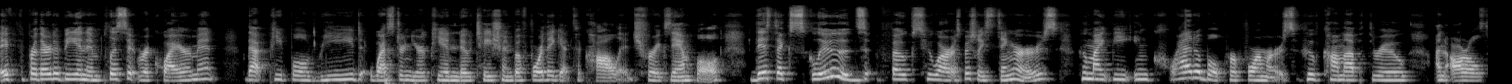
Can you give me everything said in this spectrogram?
if for there to be an implicit requirement that people read Western European notation before they get to college, for example, this excludes folks who are, especially singers, who might be incredible performers who've come up through an oral,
